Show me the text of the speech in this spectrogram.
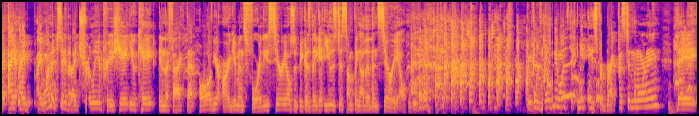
I, I, I, I wanted to say that I truly appreciate you, Kate, in the fact that all of your arguments for these cereals is because they get used as something other than cereal. because nobody wants to eat these for breakfast in the morning. They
